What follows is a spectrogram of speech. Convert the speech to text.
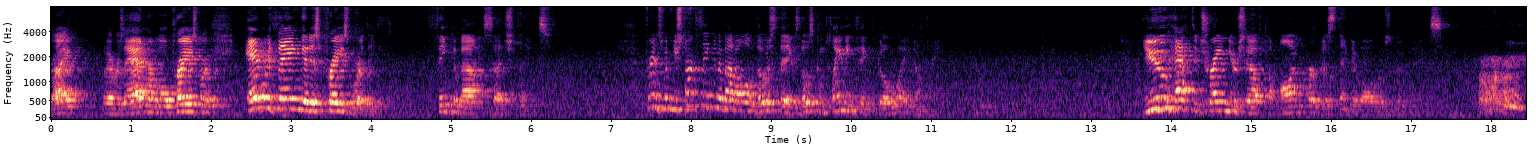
right? Whatever is admirable, praiseworthy, everything that is praiseworthy, think about such things. Friends, when you start thinking about all of those things, those complaining things go away, don't they? You have to train yourself to on purpose think of all those good things.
